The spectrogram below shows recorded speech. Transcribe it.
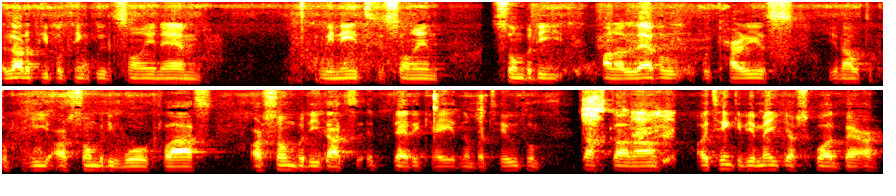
A lot of people think we'll sign. Um, we need to sign somebody on a level with Karius, you know, to compete, or somebody world class, or somebody that's dedicated number two to them. That's gone on. I think if you make your squad better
